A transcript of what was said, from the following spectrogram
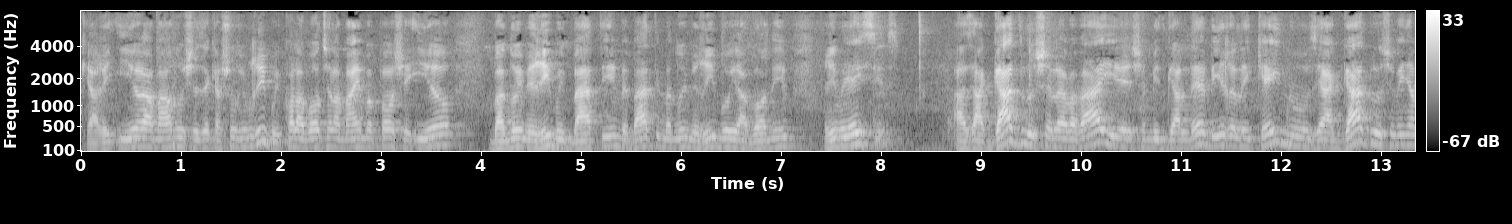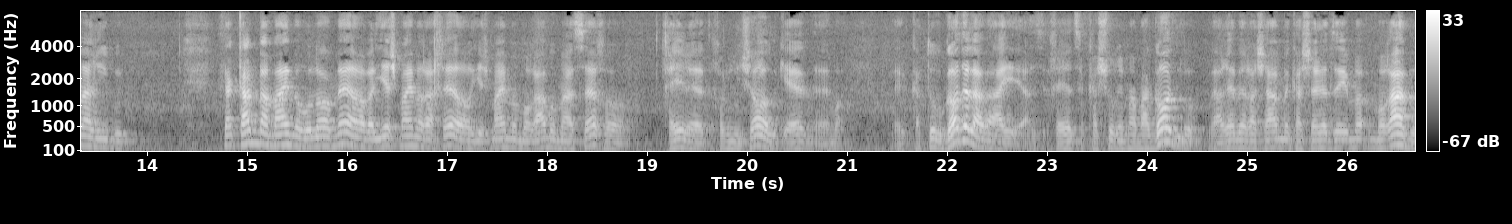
כי הרי עיר אמרנו שזה קשור עם ריבוי. כל אבות של המים פה שעיר בנוי מריבוי בתים, ובתים בנוי מריבוי עוונים, ריבוי אייסיוס. אז הגדלו של הוויה שמתגלה בעיר אלוהיכנו זה הגדלו שבעניין הריבוי. כאן במיימר הוא לא אומר, אבל יש מיימר אחר, יש מיימר מורב ומעשיכו, אחרת, יכולים לשאול, כן, כתוב גודל הוויה, אז אחרת זה קשור עם המגודלו, והרב רשם מקשר את זה עם מורבו.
